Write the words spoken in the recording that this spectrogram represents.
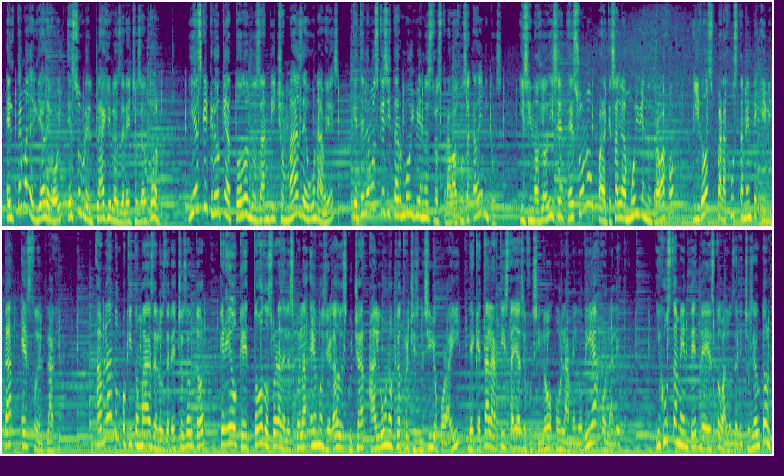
El tema del día de hoy es sobre el plagio y los derechos de autor. Y es que creo que a todos nos han dicho más de una vez que tenemos que citar muy bien nuestros trabajos académicos. Y si nos lo dicen es uno, para que salga muy bien el trabajo y dos, para justamente evitar esto del plagio. Hablando un poquito más de los derechos de autor, creo que todos fuera de la escuela hemos llegado a escuchar alguno que otro chismecillo por ahí de que tal artista ya se fusiló o la melodía o la letra. Y justamente de esto va los derechos de autor.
